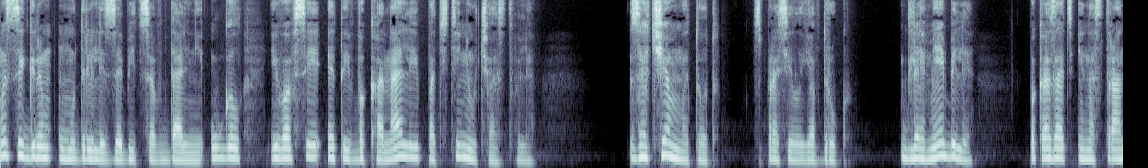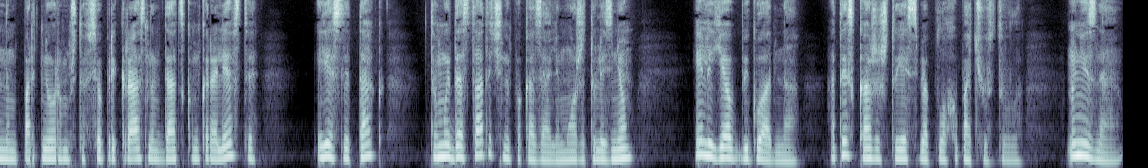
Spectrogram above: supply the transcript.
Мы с Игорем умудрились забиться в дальний угол и во всей этой вакханалии почти не участвовали. «Зачем мы тут?» — спросила я вдруг. «Для мебели? Показать иностранным партнерам, что все прекрасно в датском королевстве? Если так, то мы достаточно показали, может, улизнем? Или я убегу одна, а ты скажешь, что я себя плохо почувствовала. Ну, не знаю,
